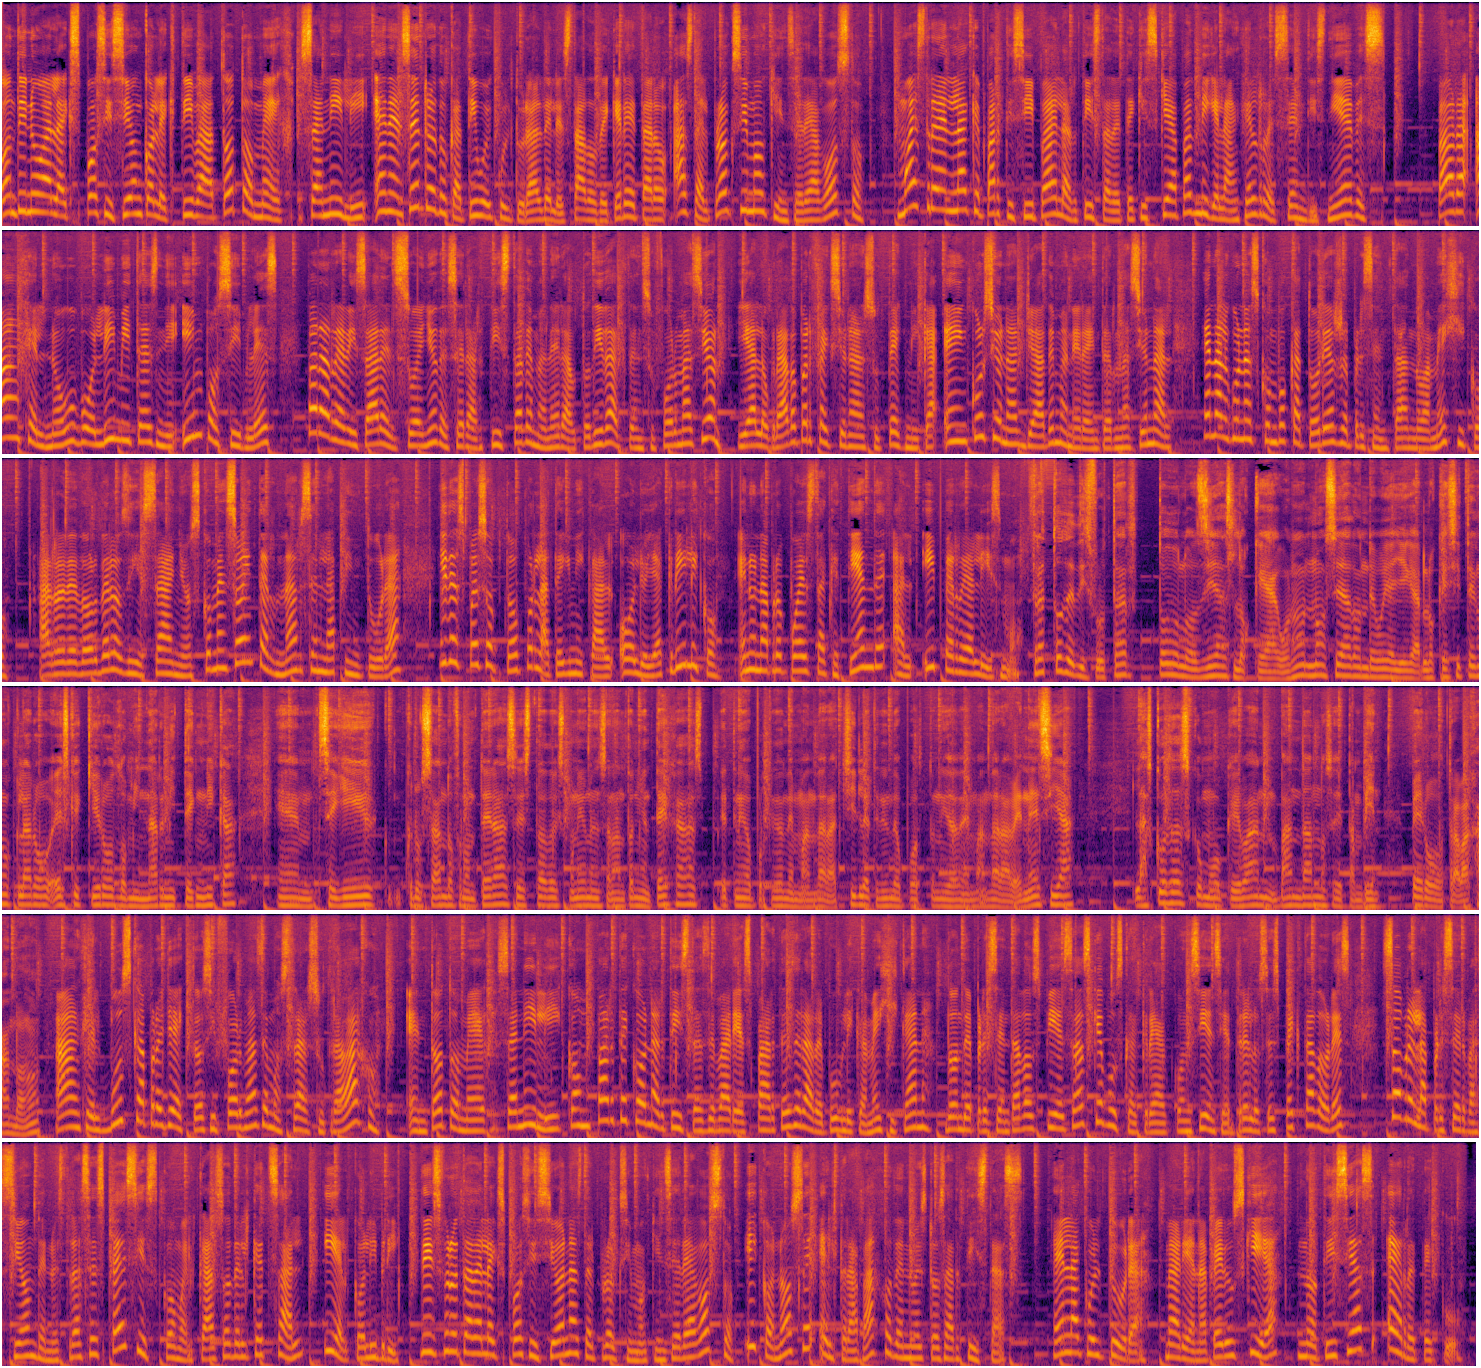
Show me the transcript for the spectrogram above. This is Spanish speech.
Continúa la exposición colectiva Totomeg Sanili en el Centro Educativo y Cultural del Estado de Querétaro hasta el próximo 15 de agosto. Muestra en la que participa el artista de Tequisquiapan Miguel Ángel Reséndiz Nieves. Para Ángel no hubo límites ni imposibles para realizar el sueño de ser artista de manera autodidacta en su formación y ha logrado perfeccionar su técnica e incursionar ya de manera internacional en algunas convocatorias representando a México. Alrededor de los 10 años comenzó a internarse en la pintura y después optó por la técnica al óleo y acrílico, en una propuesta que tiende al hiperrealismo. Trato de disfrutar todos los días lo que hago, ¿no? No sé a dónde voy a llegar. Lo que sí tengo claro es que quiero dominar mi técnica, en seguir cruzando fronteras. He estado exponiendo en San Antonio, en Texas. He tenido oportunidad de mandar a Chile, he tenido oportunidad de mandar a Venecia las cosas como que van, van dándose también, pero trabajando, ¿no? Ángel busca proyectos y formas de mostrar su trabajo. En Totomeg, Sanili comparte con artistas de varias partes de la República Mexicana, donde presenta dos piezas que busca crear conciencia entre los espectadores sobre la preservación de nuestras especies, como el caso del quetzal y el colibrí. Disfruta de la exposición hasta el próximo 15 de agosto y conoce el trabajo de nuestros artistas. En la cultura, Mariana Perusquía, Noticias RTQ.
